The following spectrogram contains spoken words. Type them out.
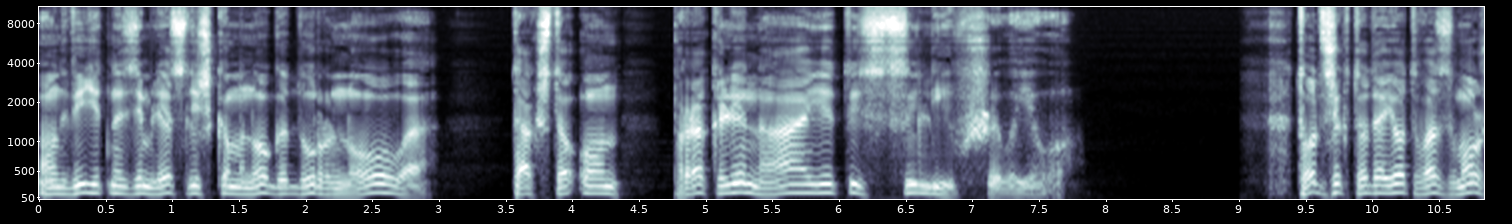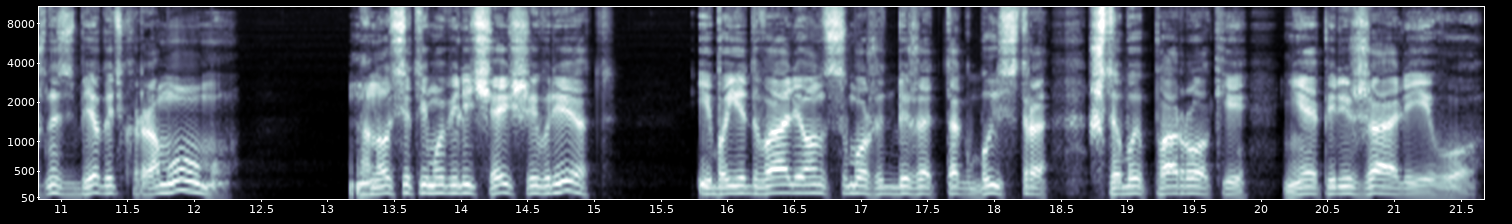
он видит на земле слишком много дурного, так что он проклинает исцелившего его. Тот же, кто дает возможность бегать хромому, наносит ему величайший вред, ибо едва ли он сможет бежать так быстро, чтобы пороки не опережали его.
